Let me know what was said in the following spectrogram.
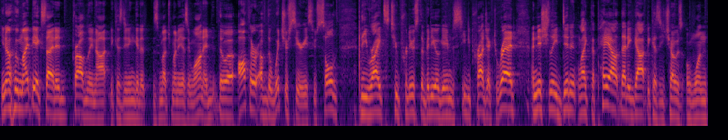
You know who might be excited? Probably not, because he didn't get as much money as he wanted. The author of the Witcher series, who sold the rights to produce the video game to CD Projekt Red, initially didn't like the payout that he got because he chose a one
